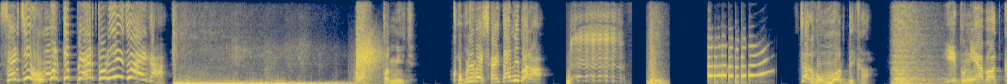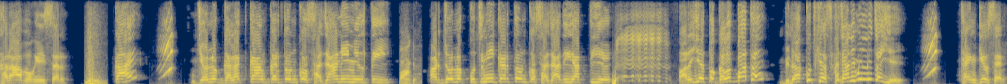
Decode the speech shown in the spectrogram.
सर जी होमवर्क के पैर थोड़ी है जो आएगा। तमीज खोपड़ी में शैतानी भरा। चल होमवर्क दिखा। ये दुनिया बहुत खराब हो गई, सर। जो लोग गलत काम करते उनको सजा नहीं मिलती। और जो लोग कुछ नहीं करते उनको सजा दी जाती है। अरे ये तो गलत बात है। बिना कुछ के सजा नहीं मिलनी चाहिए। थैंक यू सर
